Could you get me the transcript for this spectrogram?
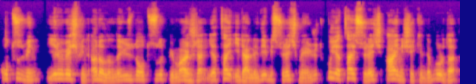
30 bin 25 bin aralığında %30'luk bir marjla yatay ilerlediği bir süreç mevcut. Bu yatay süreç aynı şekilde burada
